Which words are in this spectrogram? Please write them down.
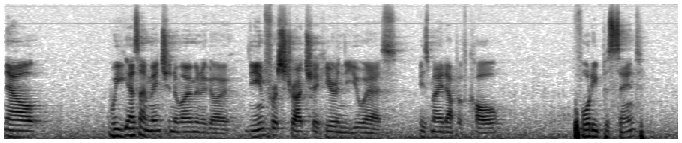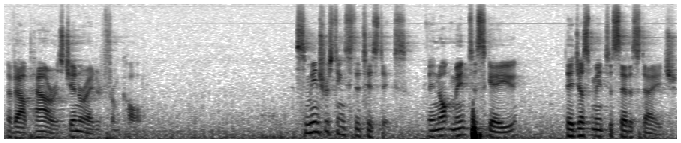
now, we, as I mentioned a moment ago, the infrastructure here in the US is made up of coal. 40% of our power is generated from coal. Some interesting statistics. They're not meant to scare you, they're just meant to set a stage.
